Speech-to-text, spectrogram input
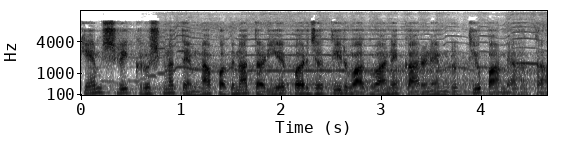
કેમ શ્રી કૃષ્ણ તેમના પગના તળિયે પર જ તીર વાગવાને કારણે મૃત્યુ પામ્યા હતા?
